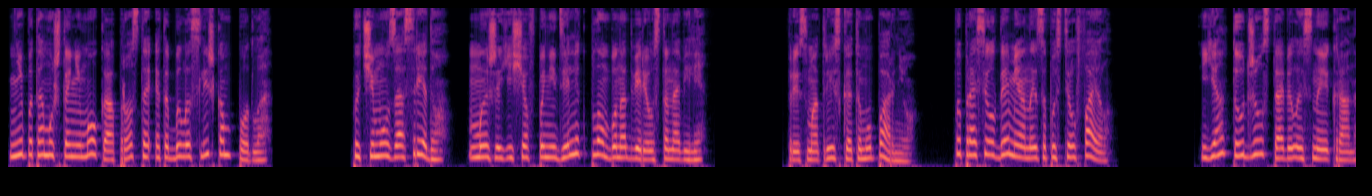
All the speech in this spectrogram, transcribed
Не потому что не мог, а просто это было слишком подло. Почему за среду? Мы же еще в понедельник пломбу на двери установили. Присмотрись к этому парню. Попросил Демиан и запустил файл. Я тут же уставилась на экран.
